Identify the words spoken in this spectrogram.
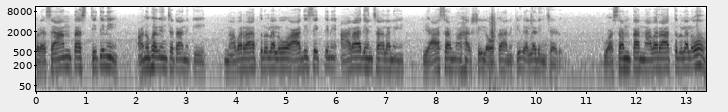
ప్రశాంత స్థితిని అనుభవించటానికి నవరాత్రులలో ఆదిశక్తిని ఆరాధించాలని వ్యాస మహర్షి లోకానికి వెల్లడించాడు. వసంత నవరాత్రులలో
